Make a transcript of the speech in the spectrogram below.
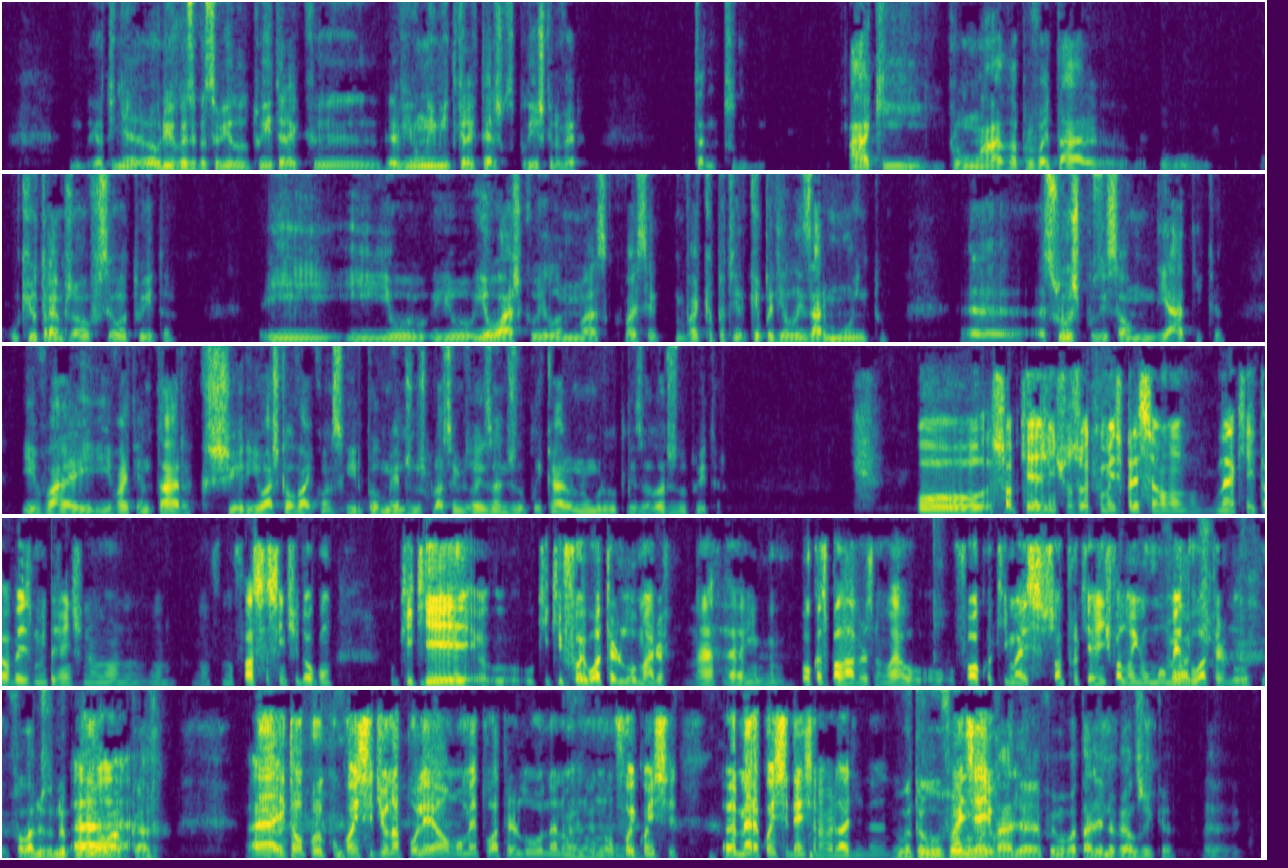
eu tinha a única coisa que eu sabia do Twitter é que havia um limite de caracteres que se podia escrever. Portanto, há aqui, por um lado, aproveitar o, o que o Trump já ofereceu ao Twitter, e, e, eu, eu, eu acho que o Elon Musk vai, ser, vai capitalizar muito uh, a sua exposição mediática e vai, e vai tentar crescer, e eu acho que ele vai conseguir, pelo menos nos próximos dois anos, duplicar o número de utilizadores do Twitter. O, só porque a gente usou aqui uma expressão né, que talvez muita gente não, não, não, não faça sentido algum. O que que, o, o que, que foi Waterloo, Mário? Né? É, em poucas palavras, não é o, o, foco aqui, mas só porque a gente falou em um momento falamos, Waterloo. Falamos do Napoleão é, há bocado. É, então, por, coincidiu Napoleão, momento Waterloo, né? Não, não, não foi coinci... é, mera coincidência, na verdade. Né? O Waterloo foi uma, batalha, foi uma batalha na Bélgica,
